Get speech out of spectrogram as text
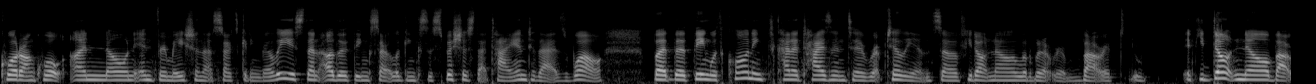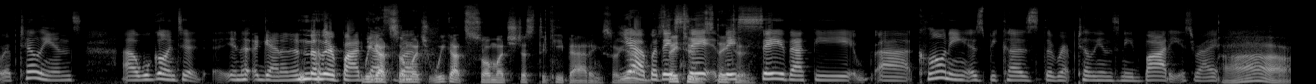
quote unquote unknown information that starts getting released, then other things start looking suspicious that tie into that as well. But the thing with cloning kind of ties into reptilians. So if you don't know a little bit about if you don't know about reptilians, uh, we'll go into it in again in another podcast. We got so but- much. We got so much just to keep adding. So yeah, yeah, but they tuned, say they tuned. say that the uh, cloning is because the reptilians need bodies, right? ah,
